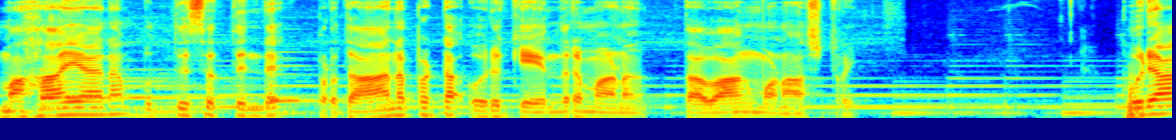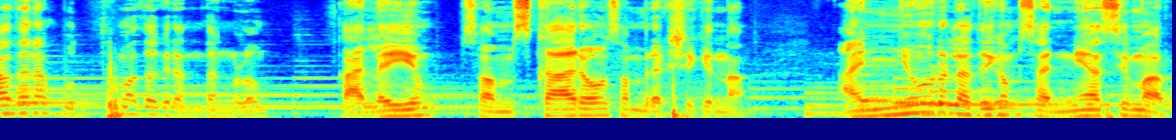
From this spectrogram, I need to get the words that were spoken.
മഹായാന ബുദ്ധിസത്തിന്റെ പ്രധാനപ്പെട്ട ഒരു കേന്ദ്രമാണ് തവാങ് മൊണാസ്ട്രി പുരാതന ബുദ്ധമത ഗ്രന്ഥങ്ങളും കലയും സംസ്കാരവും സംരക്ഷിക്കുന്ന അഞ്ഞൂറിലധികം സന്യാസിമാർ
